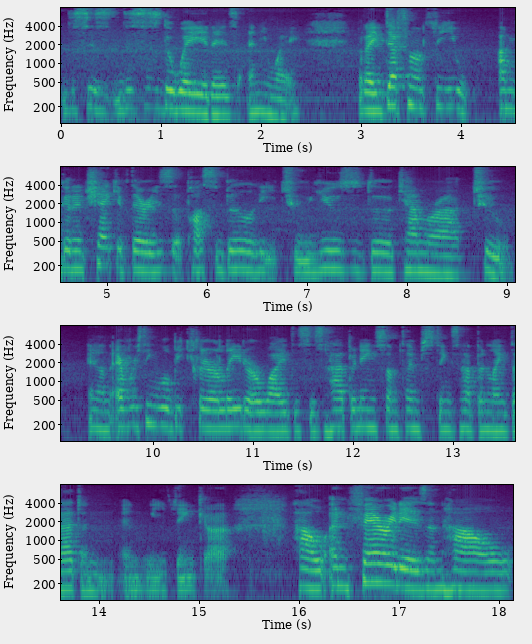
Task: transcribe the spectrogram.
this is this is the way it is anyway. But I definitely I'm gonna check if there is a possibility to use the camera too, and everything will be clear later why this is happening. Sometimes things happen like that, and and we think uh, how unfair it is and how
